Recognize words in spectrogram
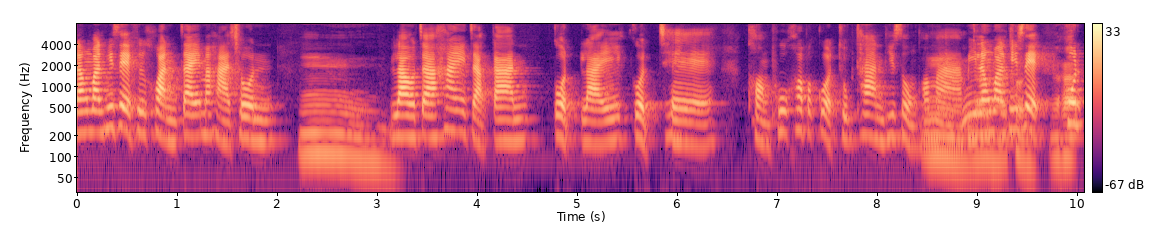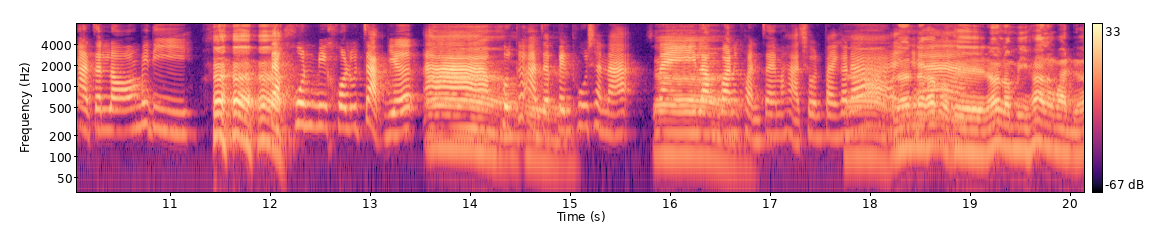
รางวัลพิเศษคือขวัญใจมหาชนอืมเราจะให้จากการกดไลค์กดแชร์ ของผู้เข้าประกวดทุกท่านที่ส่งเข้ามา อืมมีรางวัลพิเศษ นะครับคุณอาจจะร้องไม่ดี แต่คุณมีคนรู้จักเยอะ อ่า อ่าคุณก็โอเคอาจจะเป็นผู้ชนะใช่ ในรางวัลขวัญใจมหาชนไปก็ได้อ่าแล้วนะครับาโอเคเนาะเรามี 5 รางวัลเดี๋ยว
